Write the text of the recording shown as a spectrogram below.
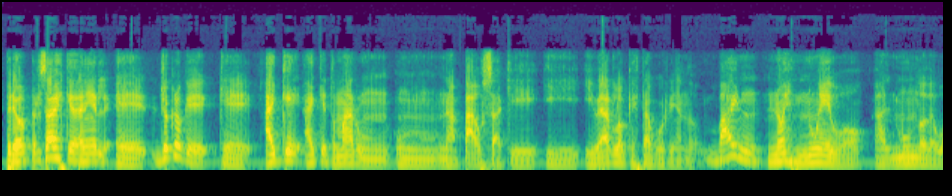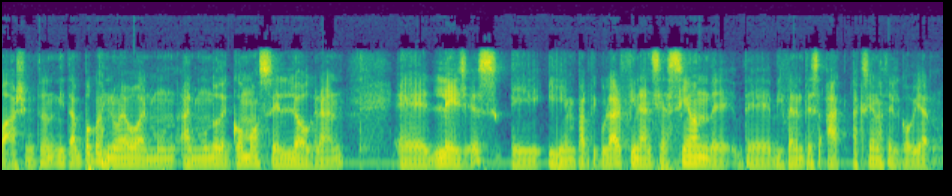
Pero, pero sabes que, Daniel, eh, yo creo que, hay que hay que tomar una pausa aquí y, ver lo que está ocurriendo. Biden no es nuevo al mundo de Washington, ni tampoco es nuevo al, al mundo de cómo se logran eh, leyes y, en particular financiación de, diferentes acciones del gobierno.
